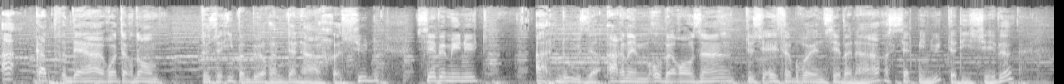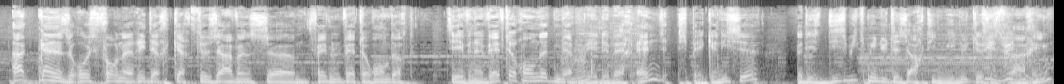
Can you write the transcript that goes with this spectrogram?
A4 Den Haag Rotterdam tussen Ippenburg en Den Haag Zuid, 7 minuten. A12 Arnhem Oberhausen tussen Elverbrug en Zevenaar, 7 minuten, dat is 7. A15 Oostvoorne Ridderkerk tussen avonds eh, 4500, 5700, Merwedeweg en Spijkenisse. Dat is 18 minuten, is 18 minuten vertraging.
